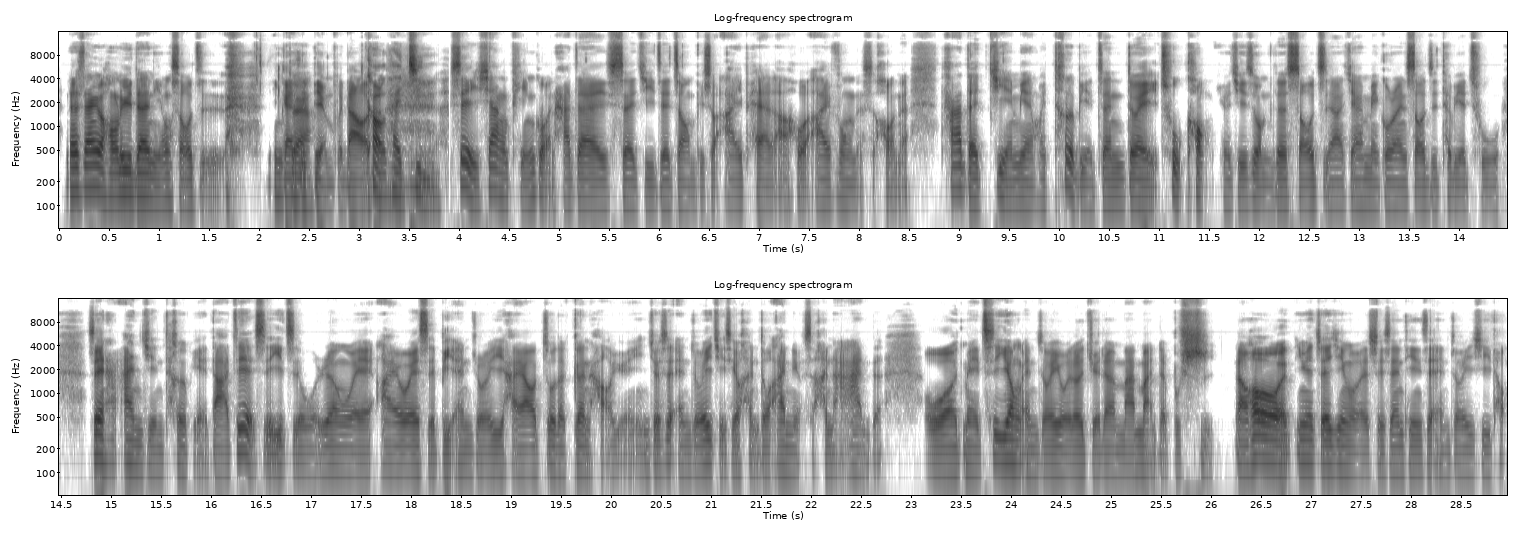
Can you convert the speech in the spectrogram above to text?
那三个红绿灯，你用手指应该是点不到，靠得太近了。所以像苹果，它在设计这种，比如说 iPad 啊或 iPhone 的时候呢，它的界面会特别针对触控，尤其是我们的手指啊，像美国人手指特别粗，所以它按键特别大。这也是一直我认为 iOS 比 Android 还要做得更好原因，就是 Android 其实有很多按钮是很难按的。我每次用 Android 我都觉得满满的不适。然后因为最近我的随身听是 Android 系统。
